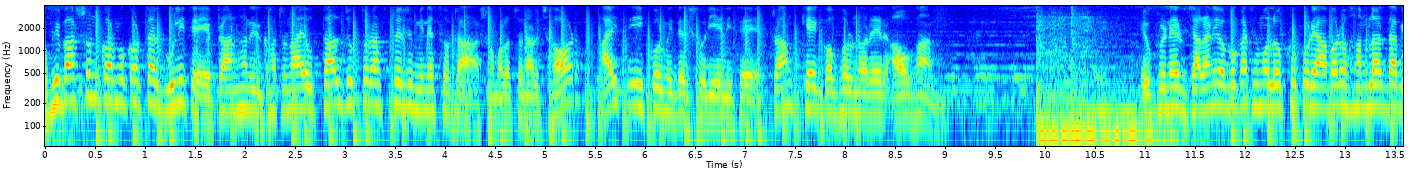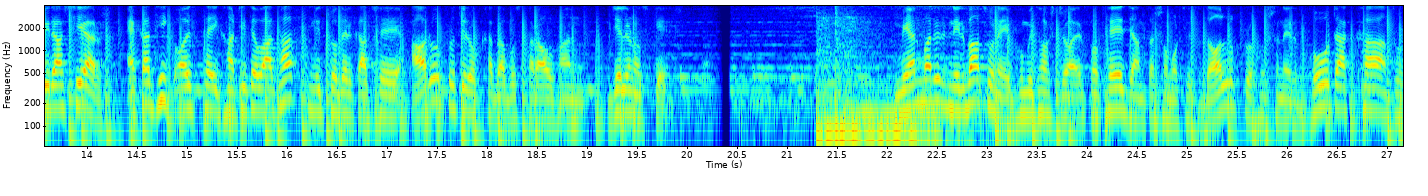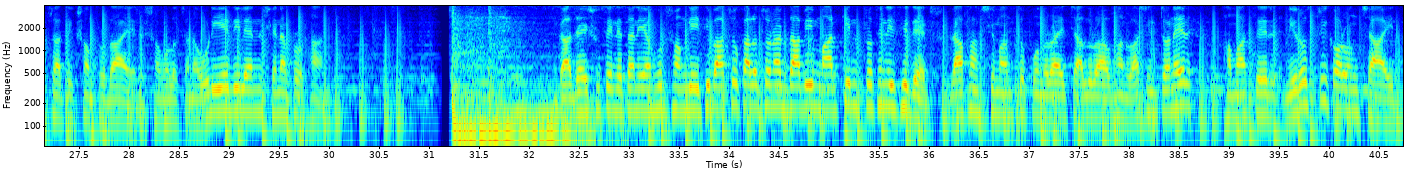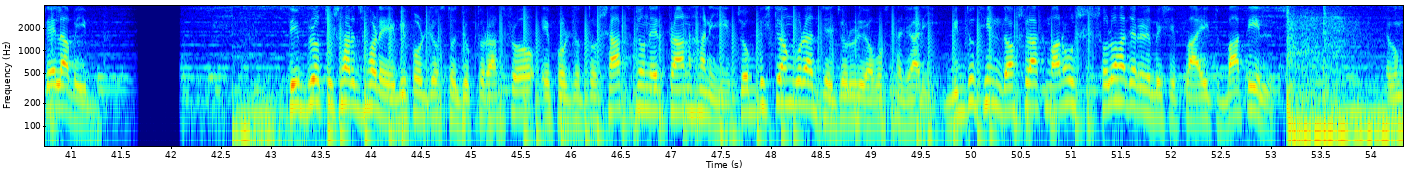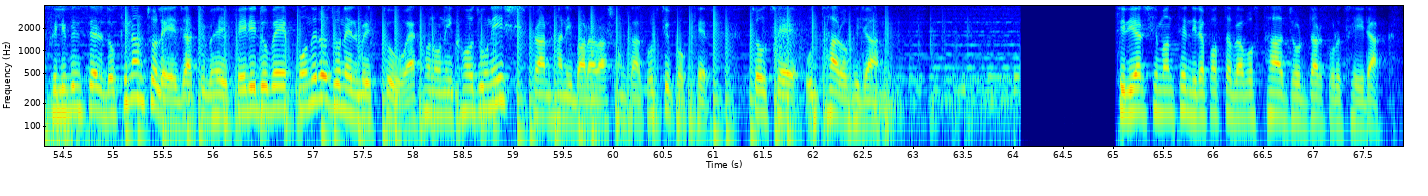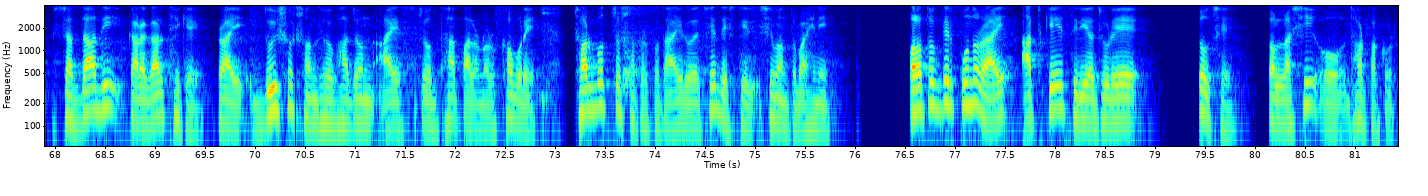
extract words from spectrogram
অভিবাসন কর্মকর্তার গুলিতে প্রাণহানির ঘটনায় উত্তাল যুক্তরাষ্ট্রের মিনেসোটা। সমালোচনার ঝড় আইসিই কর্মীদের সরিয়ে নিতে ট্রাম্পকে গভর্নরের আহ্বান। ইউক্রেনের জ্বালানি অবকাঠামো লক্ষ্য করে আবারও হামলার দাবি রাশিয়ার। একাধিক অস্থায়ী ঘাঁটিতেও আঘাত, মিত্রদের কাছে আরও প্রতিরক্ষা ব্যবস্থার আহ্বান জেলেনস্কের। মিয়ানমারের নির্বাচনে ভূমিধস জয়ের পথে জান্তা সমর্থিত দল প্রহসনের ভোট আখ্যা আন্তর্জাতিক সম্প্রদায়ের সমালোচনা উড়িয়ে দিলেন সেনাপ্রধান। গাজা ইস্যুতে নেতানিয়াহুর সঙ্গে ইতিবাচক আলোচনার দাবি মার্কিন প্রতিনিধিদের। রাফাহ সীমান্ত পুনরায় চালুর আহ্বান ওয়াশিংটনের, হামাসের নিরস্ত্রীকরণ চায় টেলাবিব তীব্র তুষার ঝড়ে বিপর্যস্ত যুক্তরাষ্ট্র, এ পর্যন্ত সাত জনের প্রাণহানি, চব্বিশটি অঙ্গরাজ্যে জরুরি অবস্থা জারি। বিদ্যুৎহীন দশ লাখ মানুষ, ষোলো হাজারের বেশি ফ্লাইট বাতিল। এবং ফিলিপিন্সের দক্ষিণাঞ্চলে যাত্রীবাহী ফেরি ডুবে পনেরো জনের মৃত্যু। এখনও নিখোঁজ উনিশ, প্রাণহানি বাড়ার আশঙ্কা কর্তৃপক্ষের। চলছে উদ্ধার অভিযান। সিরিয়ার সীমান্তে নিরাপত্তা ব্যবস্থা জোরদার করেছে ইরাক। সাদ্দাদি কারাগার থেকে প্রায় দুইশো সন্দেহভাজন আইএস যোদ্ধা পালানোর খবরে সর্বোচ্চ সতর্কতায় রয়েছে দেশটির সীমান্ত বাহিনী। পলাতকদের পুনরায় আটকে সিরিয়া জুড়ে চলছে তল্লাশি ও ধরপাকড়।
